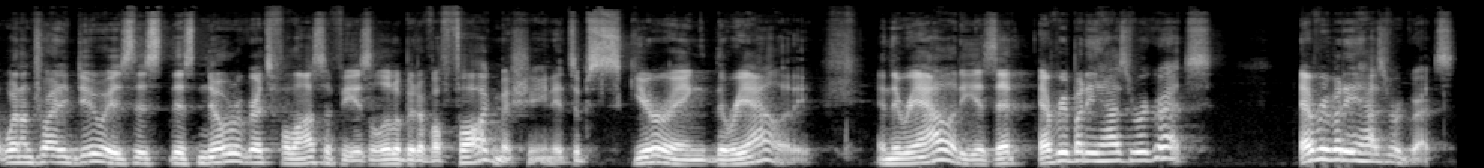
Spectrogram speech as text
what I'm trying to do is this this no regrets philosophy is a little bit of a fog machine. It's obscuring the reality. And the reality is that everybody has regrets. Everybody has regrets.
